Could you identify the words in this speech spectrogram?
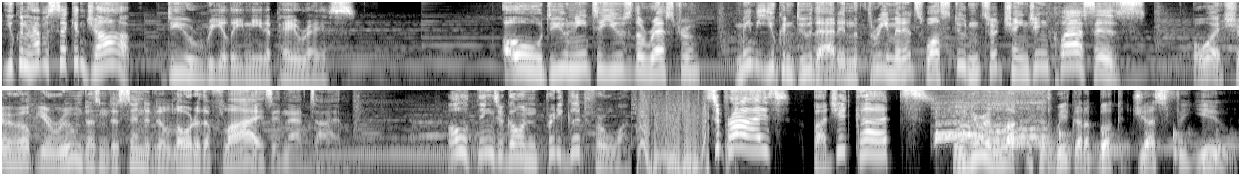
you can have a second job. Do you really need a pay raise? Oh, do you need to use the restroom? Maybe you can do that in the three minutes while students are changing classes. Boy, sure hope your room doesn't descend into Lord of the Flies in that time. Oh, things are going pretty good for one. Surprise! Budget cuts! Well, you're in luck because we've got a book just for you.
